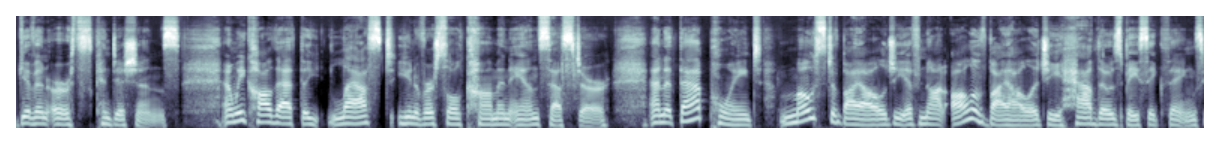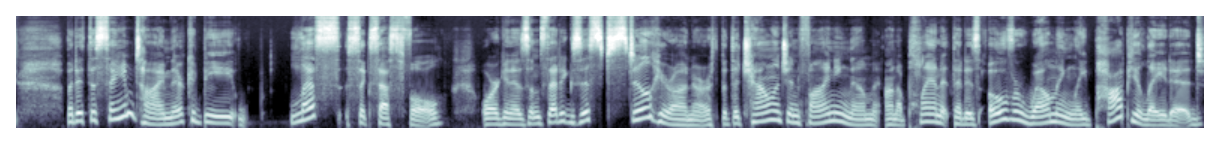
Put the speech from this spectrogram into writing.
given Earth's conditions. And we call that the last universal common ancestor. And at that point, most of biology, if not all of biology, have those basic things. But at the same time, there could be less successful organisms that exist still here on Earth, but the challenge in finding them on a planet that is overwhelmingly populated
